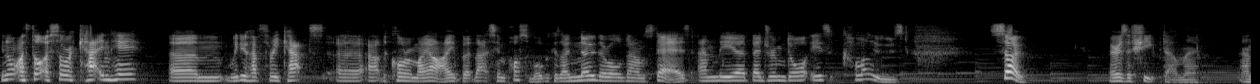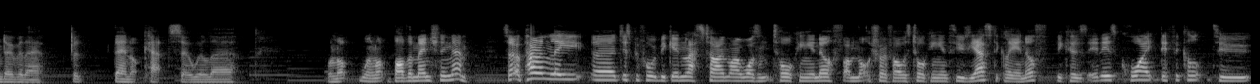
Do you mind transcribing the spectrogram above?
You know, I thought I saw a cat in here, um, we do have three cats uh, out the corner of my eye, but that's impossible because I know they're all downstairs and the uh, bedroom door is closed. So, there is a sheep down there and over there, but they're not cats, so we'll uh, we'll not we'll not bother mentioning them. So apparently, uh, just before we begin, last time I wasn't talking enough. I'm not sure if I was talking enthusiastically enough because it is quite difficult to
